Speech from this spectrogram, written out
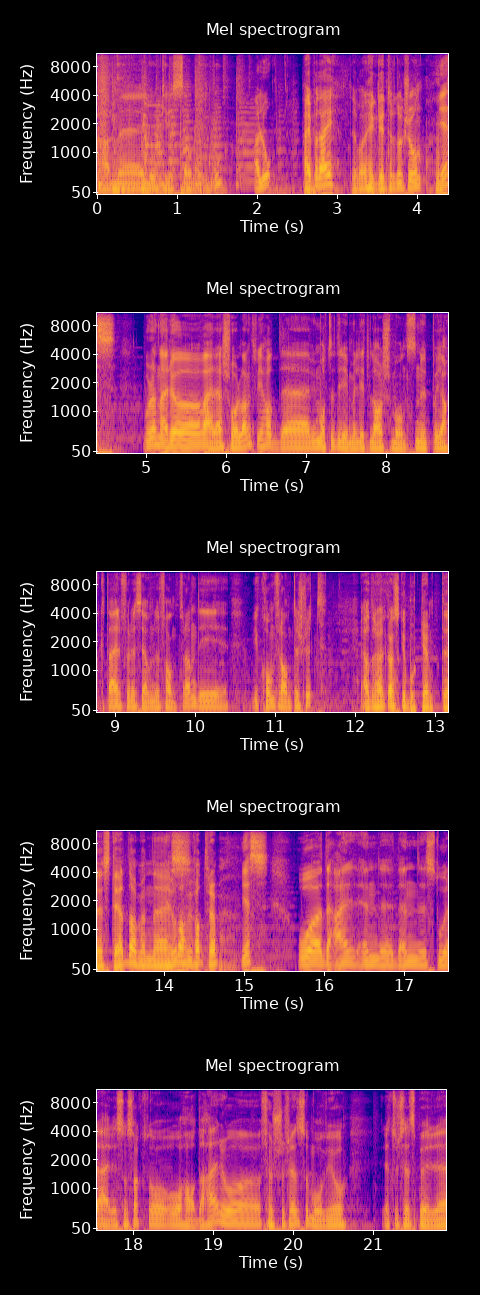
Her med Jon Christian Elden. Hallo. Hei på deg. Det var en hyggelig introduksjon. Yes. Hvordan er det å være her så langt? Vi, hadde, vi måtte drive med litt Lars Monsen ut på jakt her for å se om du fant fram. De, vi kom fram til slutt. Ja, Dere har et ganske bortgjemt eh, sted, da, men eh, Yes. jo da, vi fant frem. Yes. Og det er en, det er en stor ære, som sagt, å, å ha det her. Og først og fremst så må vi jo rett og slett spørre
